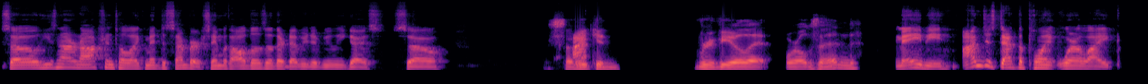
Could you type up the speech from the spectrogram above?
so he's not an option until like mid December. Same with all those other WWE guys. So So I- we could reveal at World's End. Maybe. I'm just at the point where like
